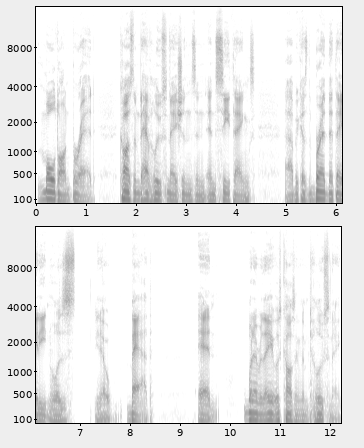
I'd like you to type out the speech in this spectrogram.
mold on bread, caused them to have hallucinations and and see things, uh, because the bread that they had eaten was, you know, bad, and whatever they ate was causing them to hallucinate,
